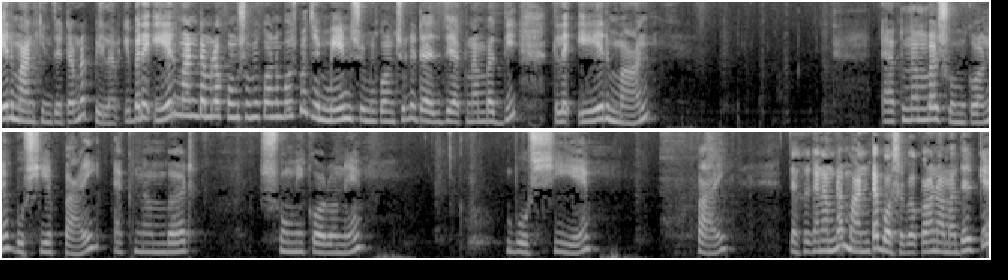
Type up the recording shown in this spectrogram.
এর মান কিন্তু এটা আমরা পেলাম। এবারে এর মানটা আমরা কোন সমীকরণে বসবো? যে মেন সমীকরণ ছিল, এটা যদি এক নাম্বার দিই, তাহলে এর মান এক নাম্বার সমীকরণে বসিয়ে পাই, এক নাম্বার সমীকরণে বসিয়ে পাই। দেখো, এখানে আমরা মানটা বসাবো, কারণ আমাদেরকে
